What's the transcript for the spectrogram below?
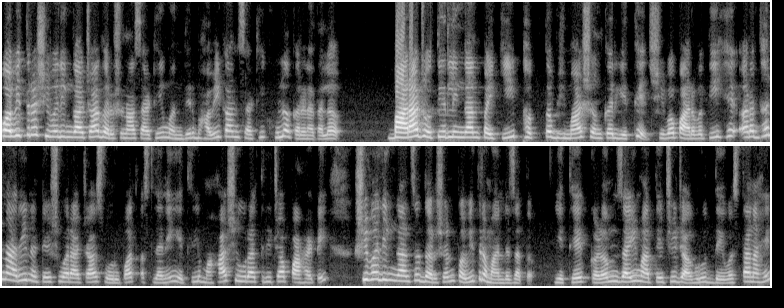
पवित्र शिवलिंगाच्या दर्शनासाठी मंदिर भाविकांसाठी खुलं करण्यात आलं. बारा ज्योतिर्लिंगांपैकी फक्त भीमाशंकर येथेच शिवपार्वती हे अर्धनारी नटेश्वराच्या स्वरूपात असल्याने येथील महाशिवरात्रीच्या पहाटे शिवलिंगांचं दर्शन पवित्र मानलं जातं. येथे कळमजाई मातेची जागृत देवस्थान आहे.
